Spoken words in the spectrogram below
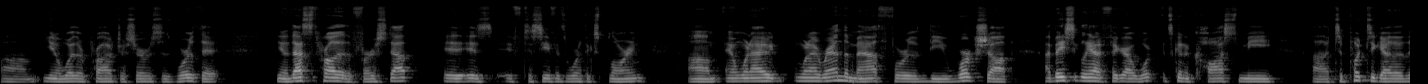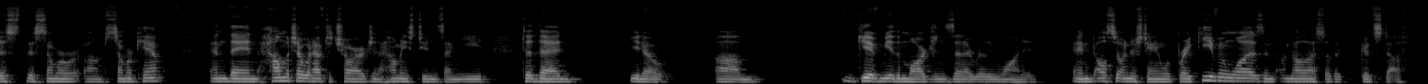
um, you know whether a product or service is worth it you know that's probably the first step is, if to see if it's worth exploring. Um, and when i when i ran the math for the workshop i basically had to figure out what it's going to cost me uh, to put together this this summer um, summer camp and then how much i would have to charge and how many students i need to then you know um, give me the margins that i really wanted and also understanding what break even was and, and all that other good stuff.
